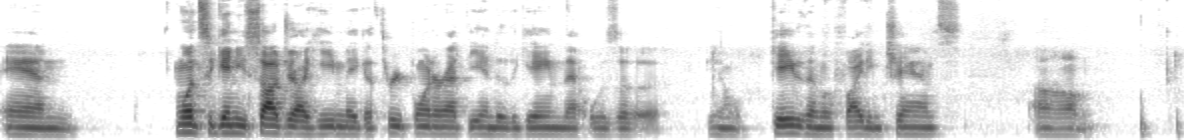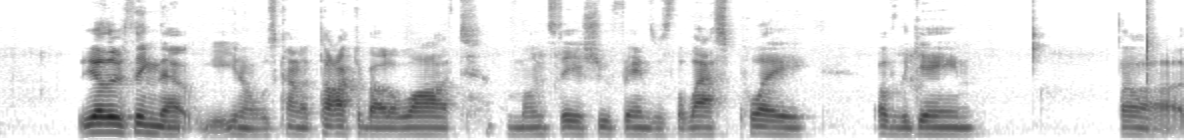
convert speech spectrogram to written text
and once again, you saw Jahii make a three pointer at the end of the game that was a you know gave them a fighting chance. Um, the other thing that you know was kind of talked about a lot amongst ASU fans was the last play of the game. Uh,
